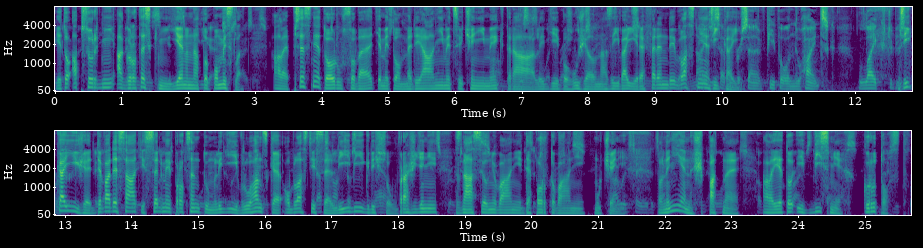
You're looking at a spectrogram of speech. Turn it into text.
je to absurdní a groteskní jen na to pomyslet. Ale přesně to Rusové těmito mediálními cvičeními, která lidi bohužel nazývají referendy, vlastně říkají. Říkají, že 97% lidí v Luhanské oblasti se líbí, když jsou vražděni, znásilňováni, deportováni, mučeni. To není jen špatné, ale je to i výsměch, krutost.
